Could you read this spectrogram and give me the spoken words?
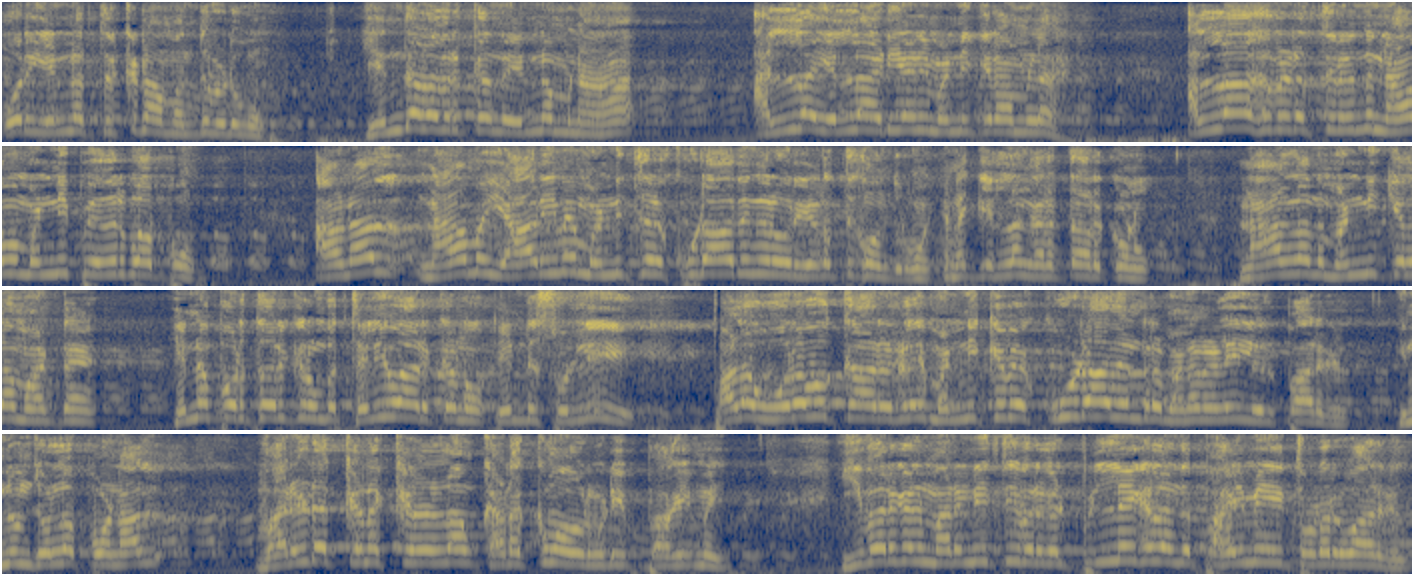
ஒரு எண்ணத்திற்கு நாம் வந்து விடுவோம். எந்த அளவிற்கு அந்த எண்ணம்னா அல்ல எல்லா அடியானையும் மன்னிக்கிறாம்ல? அல்லாஹ்விடத்திலிருந்து நாம மன்னிப்பு எதிர்பார்ப்போம். ஆனால் நாம யாரையுமே மன்னிச்சிடக்கூடாதுங்கிற ஒரு இடத்துக்கு வந்துடுவோம் எனக்கு எல்லாம் கரெக்டாக இருக்கணும். நான்லாம் அந்த மன்னிக்கலாம் மாட்டேன். என்னை பொறுத்த வரைக்கும் ரொம்ப தெளிவாக இருக்கணும் என்று சொல்லி பல உறவுக்காரர்களை மன்னிக்கவே கூடாது என்ற மனநிலையில் இருப்பார்கள். இன்னும் சொல்ல போனால் வருடக்கணக்கிலெல்லாம் கடக்கும் அவர்களுடைய பகைமை. இவர்கள் மரணித்து இவர்கள் பிள்ளைகள் அந்த பகைமையை தொடர்வார்கள்.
